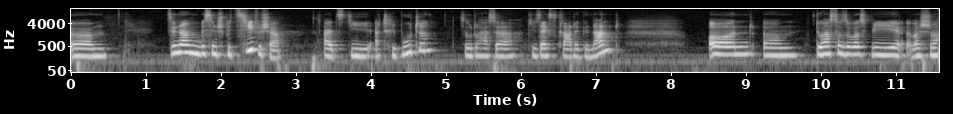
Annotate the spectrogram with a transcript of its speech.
ähm, sind noch ein bisschen spezifischer als die Attribute. So, du hast ja die sechs gerade genannt. Und ähm, du hast dann sowas wie, was ich schon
